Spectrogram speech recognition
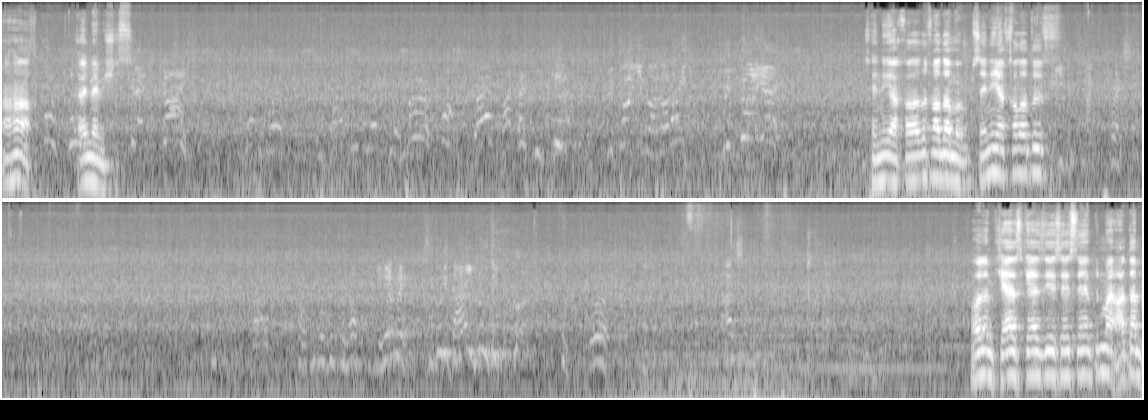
Aha. Ölmemişiz. Seni yakaladık adamım. Seni yakaladık. Oğlum kes kes diye seslenip durma. Adam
